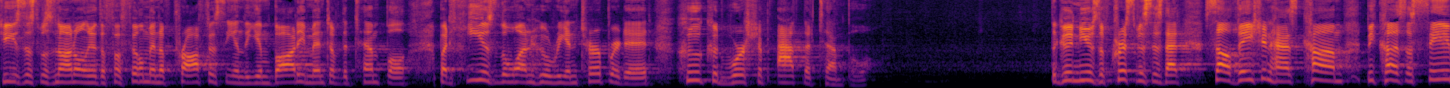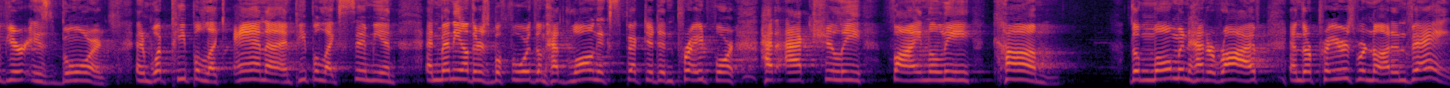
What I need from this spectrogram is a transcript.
Jesus was not only the fulfillment of prophecy and the embodiment of the temple, but he is the one who reinterpreted who could worship at the temple. The good news of Christmas is that salvation has come because a Savior is born. And what people like Anna and people like Simeon and many others before them had long expected and prayed for had actually finally come. The moment had arrived, and their prayers were not in vain.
